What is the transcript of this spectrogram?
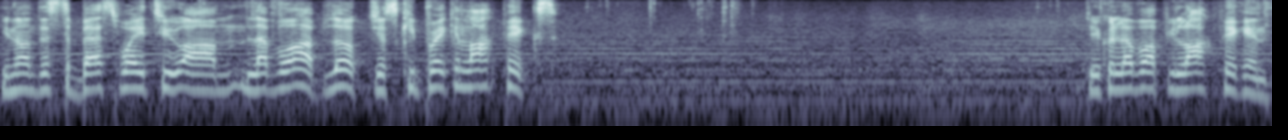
You know, this is the best way to um, level up. Look, just keep breaking lockpicks. You can level up your lockpicking.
